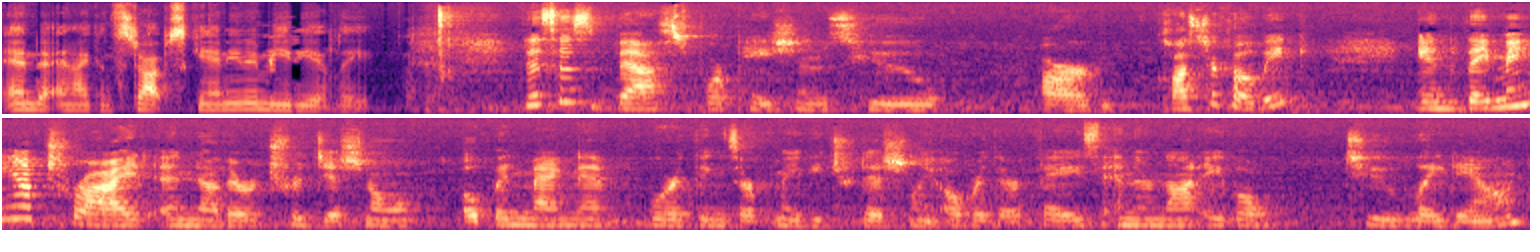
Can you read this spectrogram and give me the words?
and, and I can stop scanning immediately. This is best for patients who are claustrophobic and they may have tried another traditional open magnet where things are maybe traditionally over their face and they're not able to lay down.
